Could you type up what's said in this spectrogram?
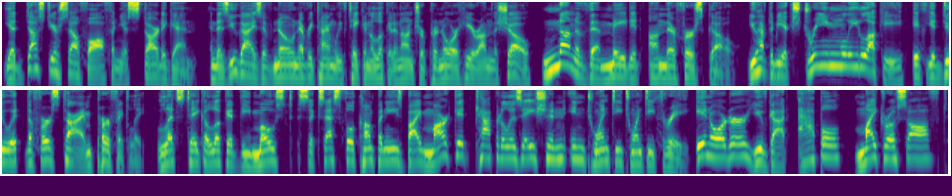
you dust yourself off, and you start again. And as you guys have known every time we've taken a look at an entrepreneur here on the show, none of them made it on their first go. You have to be extremely lucky if you do it the first time perfectly. Let's take a look at the most successful companies by market capitalization in 2023. In order, you've got Apple, Microsoft,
